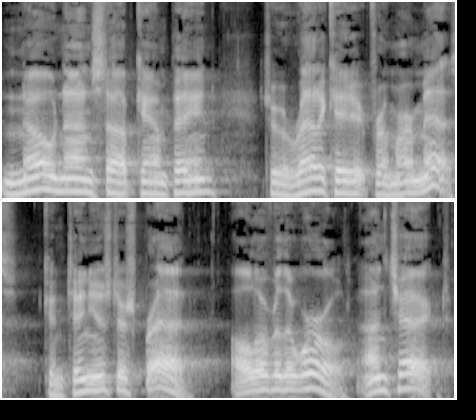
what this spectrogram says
no nonstop campaign to eradicate it from our midst. Continues to spread all over the world, unchecked.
